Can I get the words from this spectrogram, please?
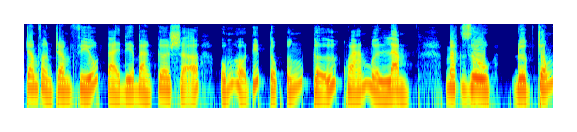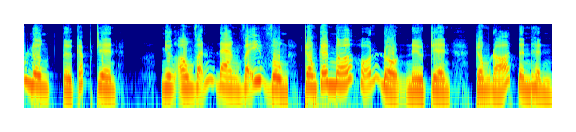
100% phiếu tại địa bàn cơ sở ủng hộ tiếp tục ứng cử khóa 15. Mặc dù được chống lưng từ cấp trên nhưng ông vẫn đang vẫy vùng trong cái mớ hỗn độn nêu trên, trong đó tình hình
